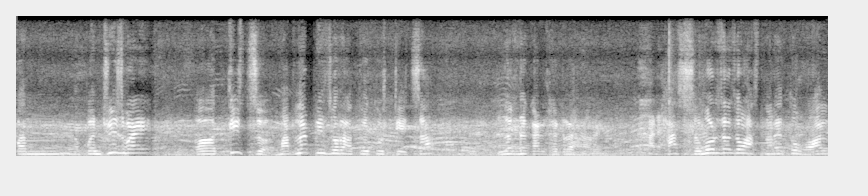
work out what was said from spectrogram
पण पंचवीस बाय तीसचं मधला पीस जो राहतोय तो स्टेजचा लग्न कार्यक्रम राहणार आहे. आणि हा समोरचा जो असणार आहे तो हॉल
